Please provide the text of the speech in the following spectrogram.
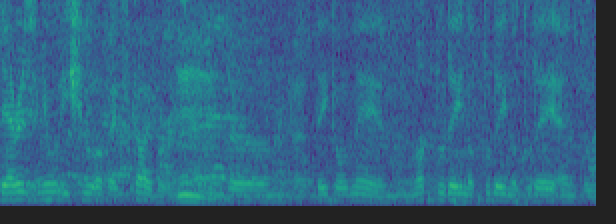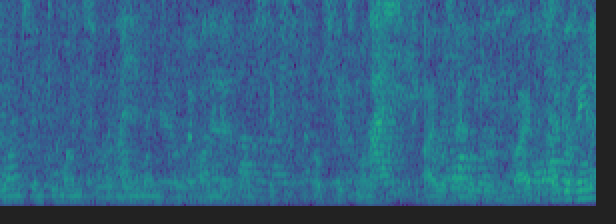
there is a new issue of Excalibur. Mm. And um, uh, they told me not today, not today, not today, and once in two months or one month or one, one six of six months, I was able to, to buy this magazine.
